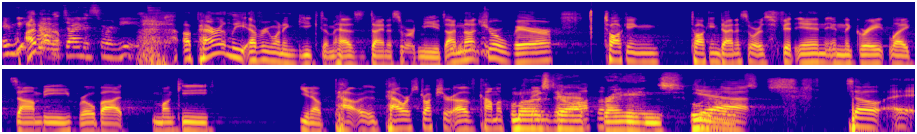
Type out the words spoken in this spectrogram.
And we I don't have dinosaur needs. apparently, everyone in geekdom has dinosaur needs. I'm not sure where talking talking dinosaurs fit in in the great like zombie robot monkey, you know, power power structure of comic book things Must that are have awesome. brains. Who yeah. knows? So, I,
